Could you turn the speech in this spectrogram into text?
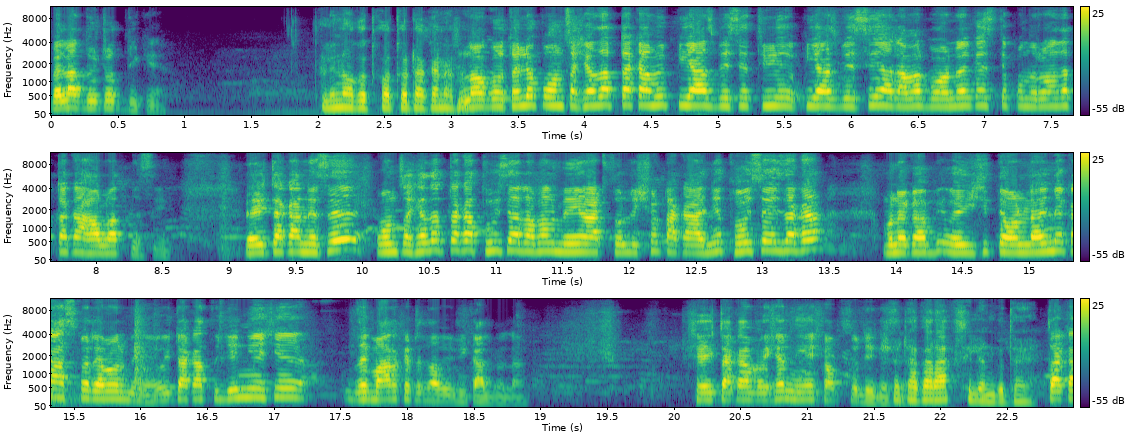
বেলা দুটোর দিকে। তাহলে নগদ কত টাকা নেছে নগদ হলো পঞ্চাশ হাজার টাকা। আমি পেঁয়াজ বেচে পেঁয়াজ বেচি আর আমার বোনের কাছ থেকে পনেরো হাজার টাকা হাওলাত নেছি। এই টাকা নেছে পঞ্চাশ হাজার টাকা থুইছে আর আমার মেয়ে আটচল্লিশশো টাকা এনে থইছে এই জায়গা। মনে কর ওই শীতে অনলাইনে কাজ করে আমার মেয়ে। ওই টাকা তুলে নিয়ে এসে যে মার্কেটে যাবে বিকালবেলা। সেই টাকা পয়সা নিয়ে সব চলে গেছে। টাকা রাখছিলেন কোথায়? টাকা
